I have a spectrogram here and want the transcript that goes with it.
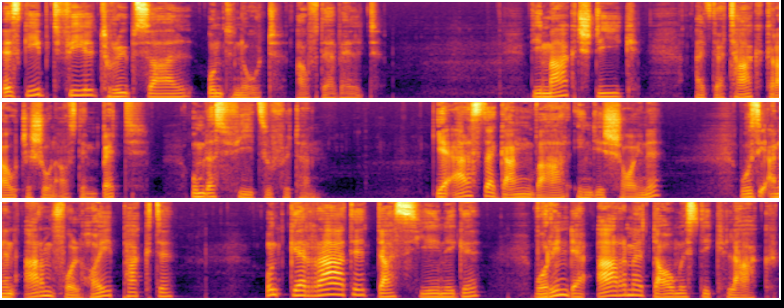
es gibt viel Trübsal und Not auf der Welt. Die Magd stieg, als der Tag graute, schon aus dem Bett, um das Vieh zu füttern. Ihr erster Gang war in die Scheune, wo sie einen Arm voll Heu packte, und gerade dasjenige, worin der arme Daumestick lag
